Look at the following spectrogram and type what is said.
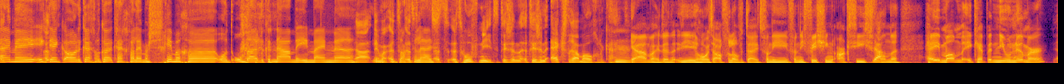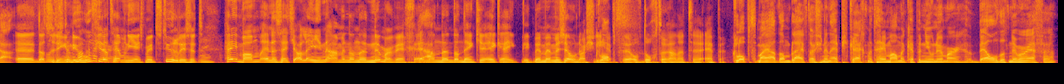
update. blij mee. Ik Het- denk, oh, dan krijgen we, krijgen we alleen maar schimmige, on- onduidelijke namen in mijn, eh Ja, in nee, mijn maar het, het, contactenlijst. het, het hoeft niet. Het is een, het is een extra mogelijkheid. Ja, maar dan, je hoort de afgelopen tijd van die, van die phishing-acties. Ja. Van, eh, hey mam, ik heb een nieuw nummer. Ja. Eh, dat soort dingen. Nu hoef je dat helemaal niet eens meer te sturen. Dus het, Nee. hey mam, en dan zet je alleen je naam en dan het nummer weg. En dan, dan, dan denk je, ik, hey, ik ben met mijn zoon als je die hebt. eh, of dochter aan het appen. Klopt, maar ja, dan blijft als je een appje krijgt met... hey mam, ik heb een nieuw nummer, bel dat nummer even.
